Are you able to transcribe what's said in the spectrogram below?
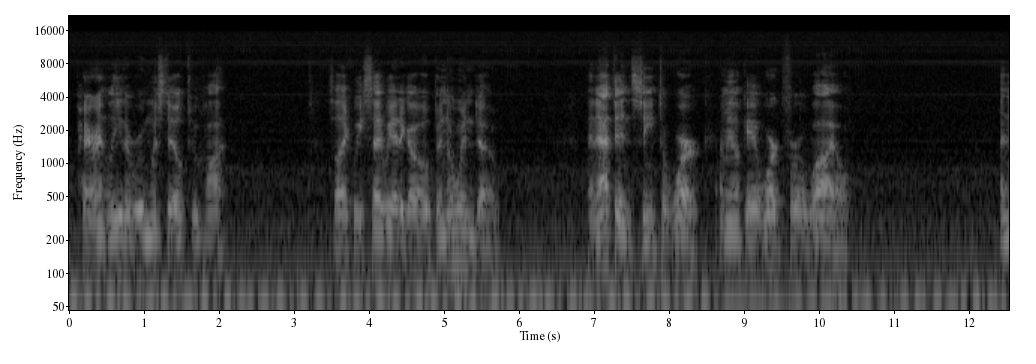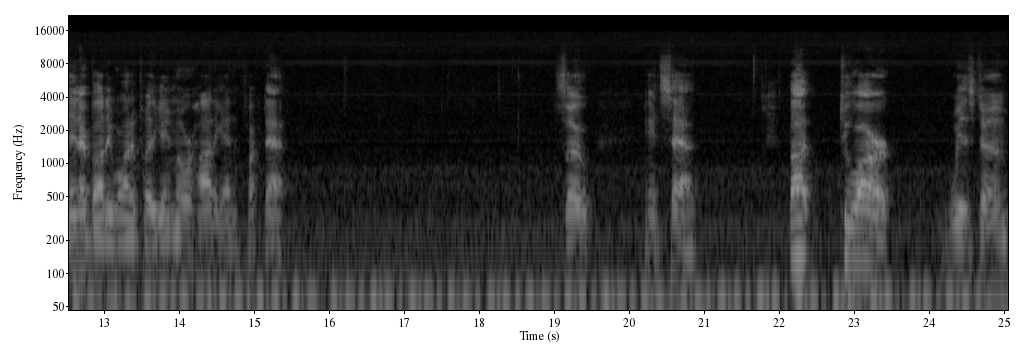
apparently the room was still too hot. So, like we said, we had to go open a window. And that didn't seem to work. I mean, okay, it worked for a while. And then our body wanted to play the game more hot again. Fuck that. So, it's sad. But, to our wisdom,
